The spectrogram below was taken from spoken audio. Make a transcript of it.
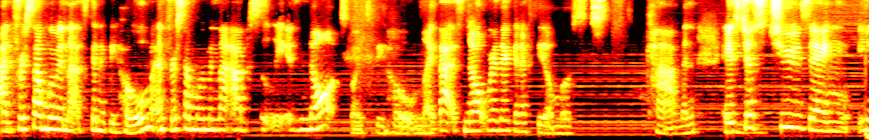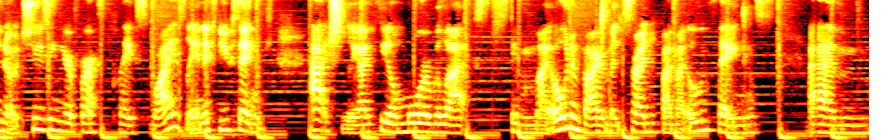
and for some women that's going to be home. And for some women that absolutely is not going to be home. Like that is not where they're going to feel most calm. And it's just choosing you know choosing your birthplace wisely. And if you think actually i feel more relaxed in my own environment surrounded by my own things um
